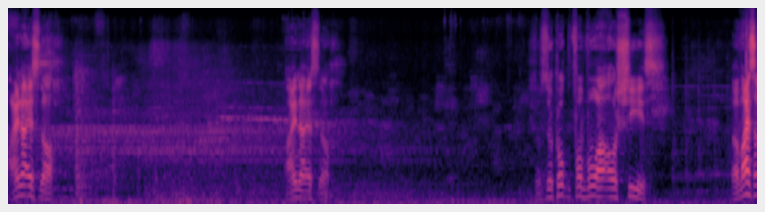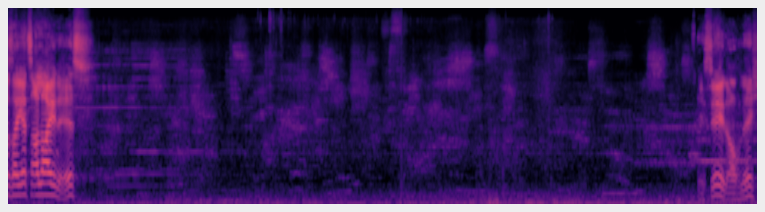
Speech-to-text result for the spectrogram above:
Einer ist noch. Einer ist noch. Ich muss nur gucken, von wo er aus schießt. Er weiß, dass er jetzt alleine ist. Ich sehe ihn auch nicht.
